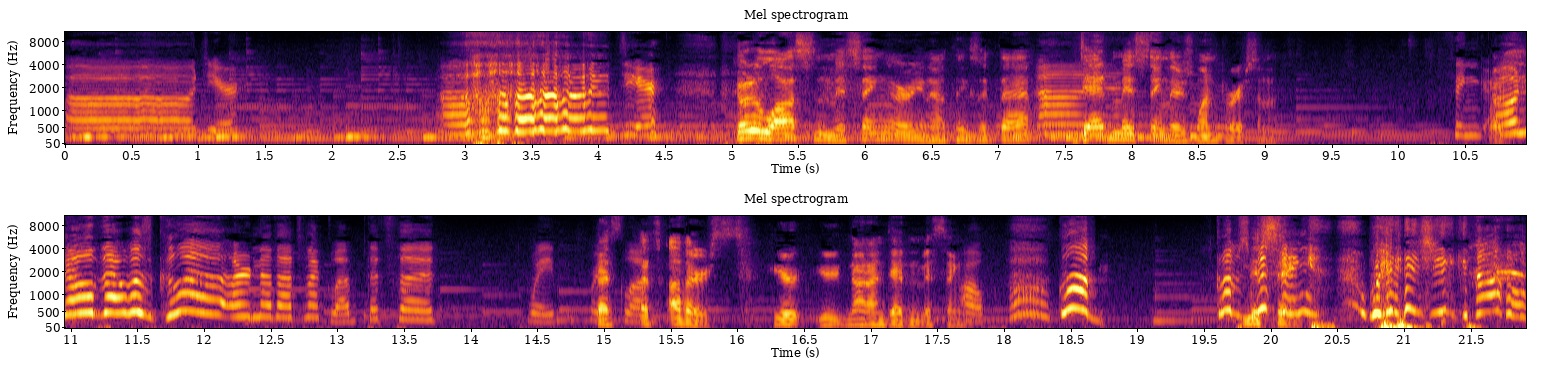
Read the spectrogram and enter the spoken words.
Oh dear. Oh dear. Go to lost and missing, or you know things like that. Oh, Dead yeah. missing. There's one person. Finger. Oh no, that was Glub. Or no, that's not Glub. That's the. Wait, where's That's Glub? that's others. You're you're not on dead and missing. Oh, Glub. Glub's Missing. missing. Where did she go?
